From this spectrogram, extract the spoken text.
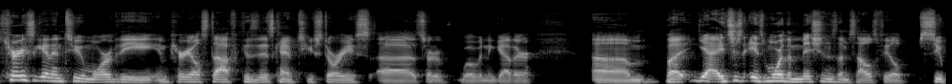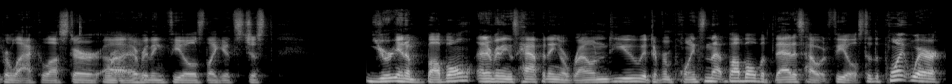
curious to get into more of the Imperial stuff because it is kind of two stories uh sort of woven together. Um but yeah, it's just it's more the missions themselves feel super lackluster. Uh everything feels like it's just you're in a bubble and everything's happening around you at different points in that bubble, but that is how it feels. To the point where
